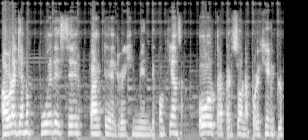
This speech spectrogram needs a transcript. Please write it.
Ahora ya no puede ser parte del régimen de confianza. Otra persona, por ejemplo,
